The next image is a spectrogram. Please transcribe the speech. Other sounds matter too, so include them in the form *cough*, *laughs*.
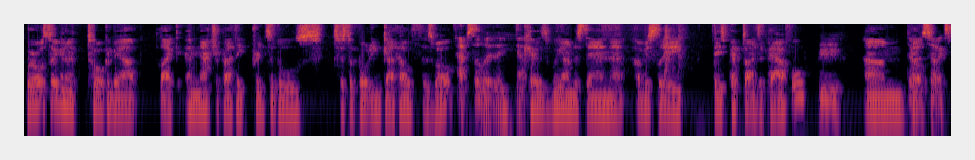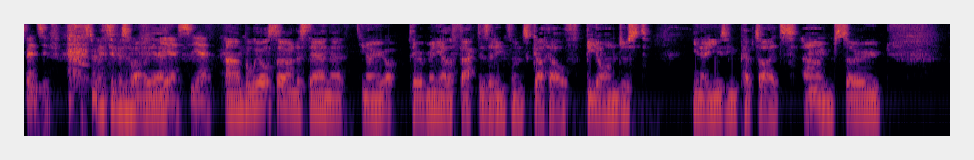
we're also going to talk about like a naturopathic principles to supporting gut health as well. Absolutely, because yep. we understand that obviously these peptides are powerful. Mm. Um, They're also expensive. *laughs* expensive as well, yeah. yes, yeah. Um, but we also understand that you know there are many other factors that influence gut health beyond just you know using peptides. Um, mm. So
